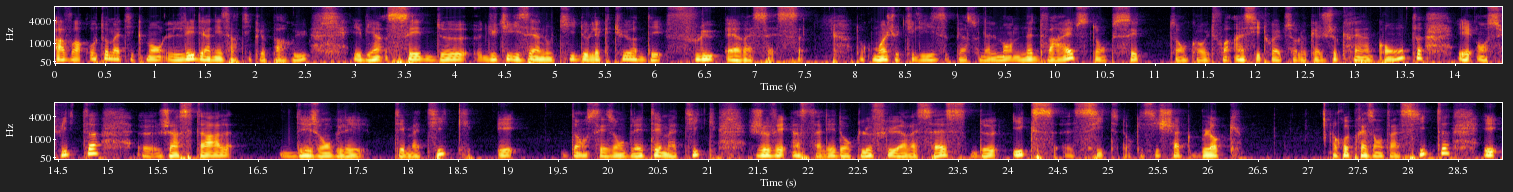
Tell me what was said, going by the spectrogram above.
avoir automatiquement les derniers articles parus, eh bien c'est d'utiliser un outil de lecture des flux RSS. Donc moi j'utilise personnellement NetVibes, donc c'est encore une fois un site web sur lequel je crée un compte et ensuite euh, j'installe des onglets thématiques et dans ces onglets thématiques, je vais installer donc le flux RSS de X site. Donc ici, chaque bloc représente un site et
